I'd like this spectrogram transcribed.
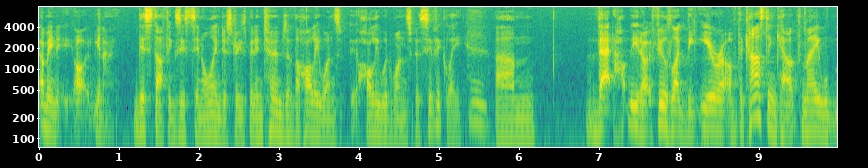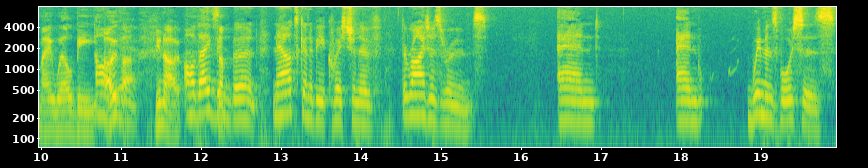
I mean, uh, you know, this stuff exists in all industries, but in terms of the Hollywood ones, Hollywood one specifically, um, that you know, it feels like the era of the casting couch may may well be Oh, over. yeah. You know, Oh, they've some- been burnt. Now it's going to be a question of the writers' rooms, and and women's voices,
